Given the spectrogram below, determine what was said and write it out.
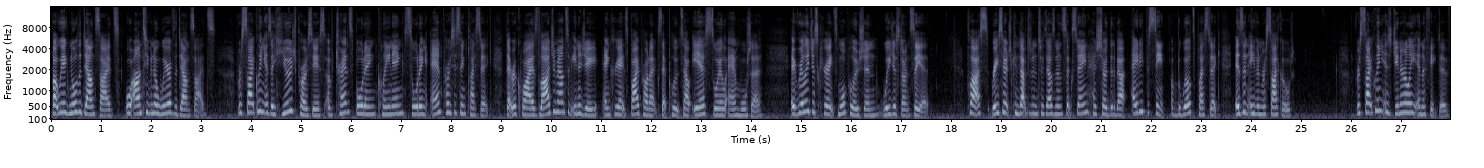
but we ignore the downsides or aren't even aware of the downsides. Recycling is a huge process of transporting, cleaning, sorting, and processing plastic that requires large amounts of energy and creates byproducts that pollutes our air, soil, and water. It really just creates more pollution, we just don't see it. Plus, research conducted in 2016 has showed that about 80% of the world's plastic isn't even recycled. Recycling is generally ineffective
